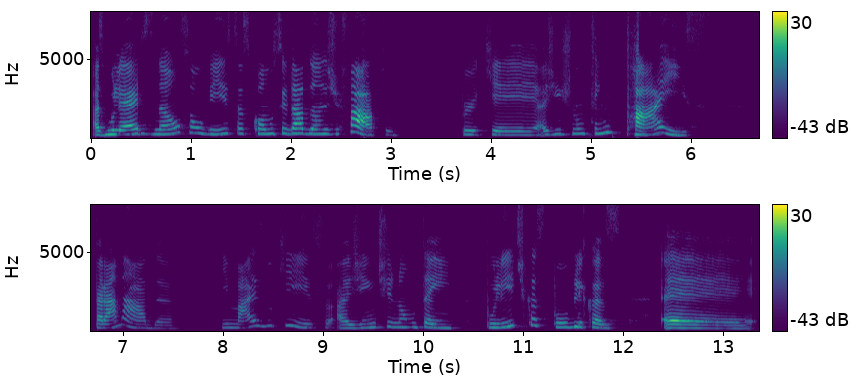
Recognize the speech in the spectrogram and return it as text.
As mulheres não são vistas como cidadãs de fato, porque a gente não tem paz para nada. E mais do que isso, a gente não tem políticas públicas é,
